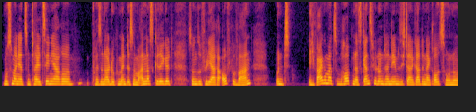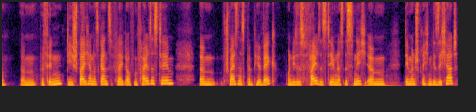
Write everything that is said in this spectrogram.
muss man ja zum Teil zehn Jahre, Personaldokument ist nochmal anders geregelt, so und so viele Jahre aufbewahren. Und ich wage mal zu behaupten, dass ganz viele Unternehmen sich da gerade in der Grauzone ähm, befinden. Die speichern das Ganze vielleicht auf dem Filesystem, ähm, schmeißen das Papier weg und dieses Filesystem, das ist nicht ähm, dementsprechend gesichert.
